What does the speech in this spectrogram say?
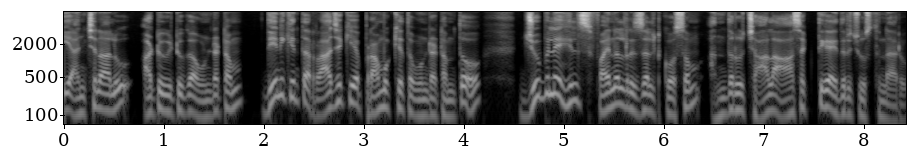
ఈ అంచనాలు అటు ఇటుగా ఉండటం దీనికింత రాజకీయ ప్రాముఖ్యత ఉండటంతో జూబిలే హిల్స్ ఫైనల్ రిజల్ట్ కోసం అందరూ చాలా ఆసక్తిగా ఎదురుచూస్తున్నారు.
